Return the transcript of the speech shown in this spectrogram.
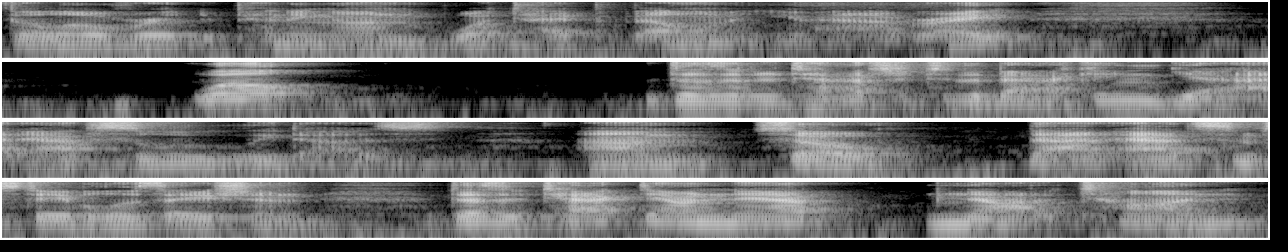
fill over it depending on what type of element you have, right? Well, does it attach it to the backing? Yeah, it absolutely does. Um, so that adds some stabilization. Does it tack down nap? Not a ton,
